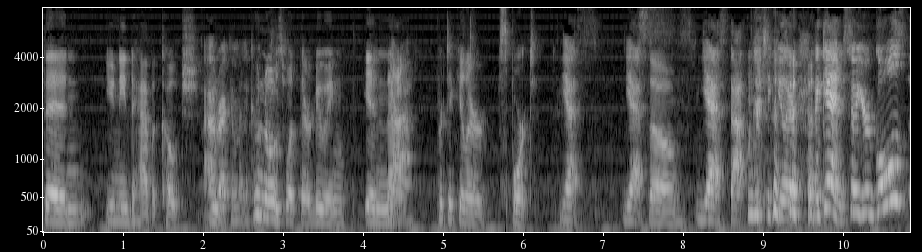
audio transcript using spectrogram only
then you need to have a coach. I would who- recommend a Who knows what they're doing in that Yeah. particular sport. Yes. Yes. So- yes, that particular again. So your goals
